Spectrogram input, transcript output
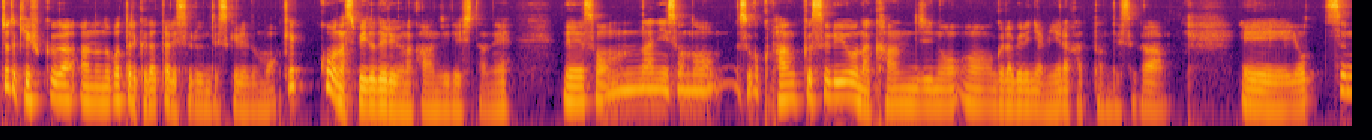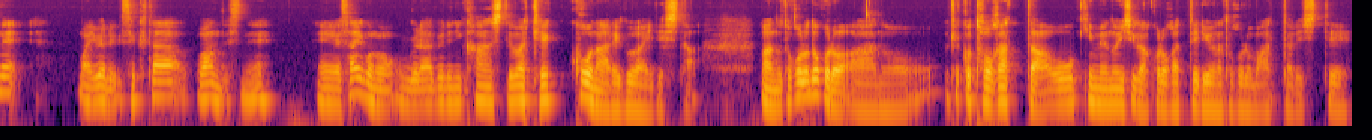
ちょっと起伏が、あの、登ったり下ったりするんですけれども、結構なスピード出るような感じでしたね。で、そんなにその、すごくパンクするような感じのグラベルには見えなかったんですが、えー、4つ目、まあ、いわゆるセクター1ですね。えー、最後のグラベルに関しては結構な荒れ具合でした。まあの、ところどころ、あの、結構尖った大きめの石が転がっているようなところもあったりして、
